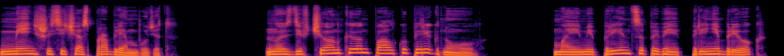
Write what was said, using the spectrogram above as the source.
Меньше сейчас проблем будет. Но с девчонкой он палку перегнул. Моими принципами пренебрег,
